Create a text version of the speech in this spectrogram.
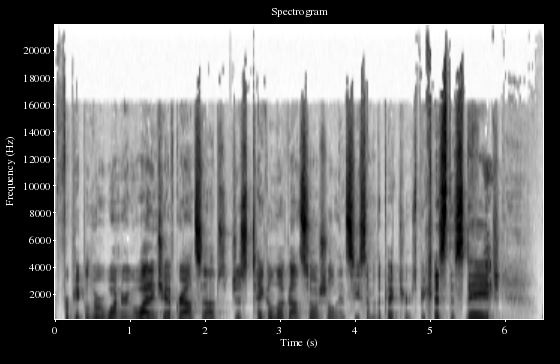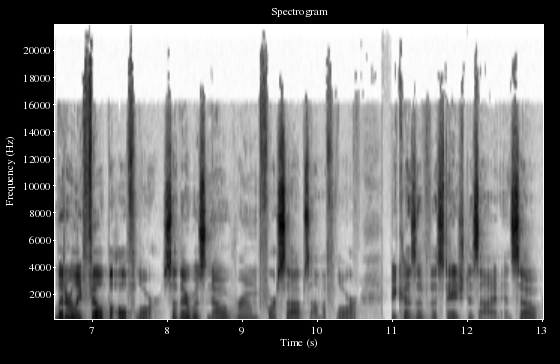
For people who are wondering, well, why didn't you have ground subs? Just take a look on social and see some of the pictures because the stage literally filled the whole floor. So there was no room for subs on the floor because of the stage design. And so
